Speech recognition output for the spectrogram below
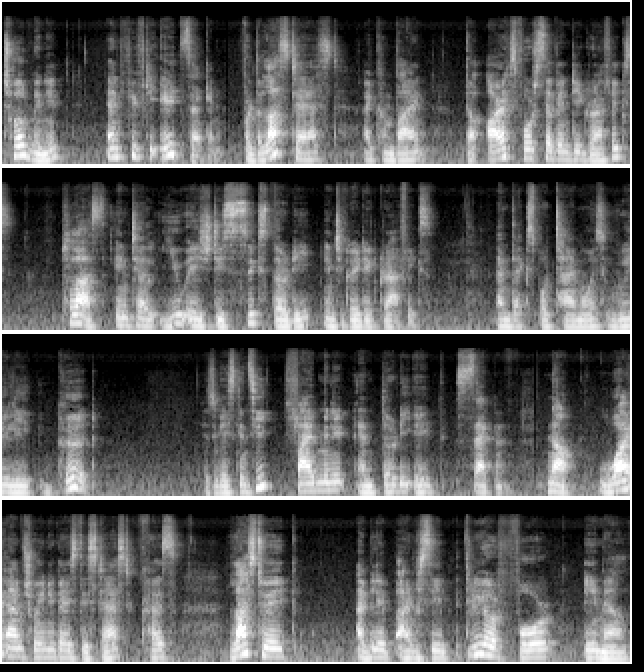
12 minutes and 58 second. For the last test, I combined the RX 470 graphics plus Intel UHD 630 integrated graphics and the export time was really good. As you guys can see, 5 minutes and 38 second. Now, why I'm showing you guys this test because last week I believe I received three or four email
